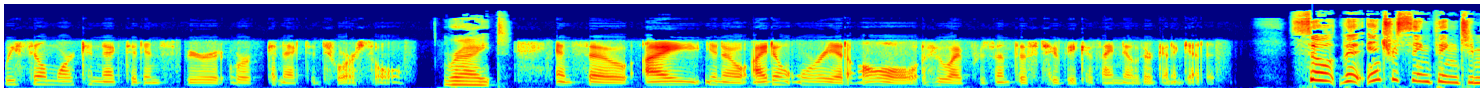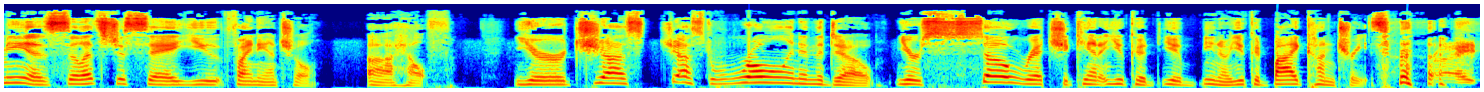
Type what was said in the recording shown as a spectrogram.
we feel more connected in spirit or connected to our soul. Right. And so I, you know, I don't worry at all who I present this to because I know they're going to get it. So the interesting thing to me is, so let's just say you financial uh, health. You're just just rolling in the dough. You're so rich you can't you could you you know you could buy countries. right.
